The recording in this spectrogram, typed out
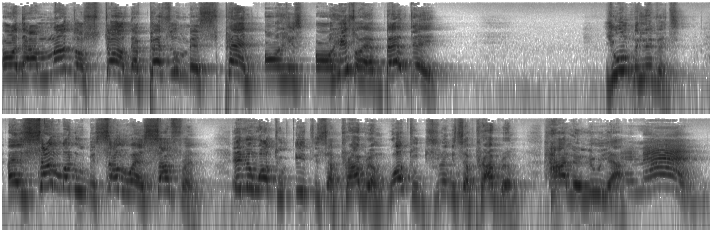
or the amount of stuff the person may spend on his or his or her birthday you won't believe it. And somebody will be somewhere suffering. Even what to eat is a problem. What to drink is a problem. Hallelujah. Amen.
